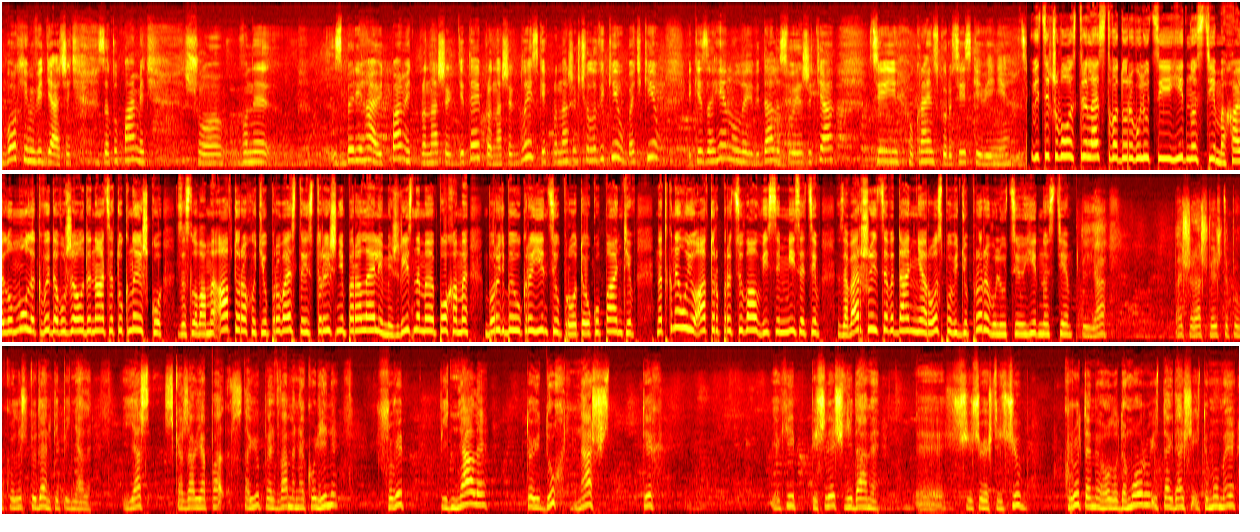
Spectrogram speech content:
Бог їм віддячить за ту пам'ять, що вони зберігають пам'ять про наших дітей, про наших близьких, про наших чоловіків, батьків, які загинули і віддали своє життя в цій українсько-російській війні. Від січового стрілецтва до революції гідності Михайло Мулик видав уже 11-ту книжку. За словами автора, хотів провести історичні паралелі між різними епохами боротьби українців проти окупантів. Над книгою автор працював 8 місяців. Завершується видання розповіддю про революцію гідності. Я перший раз виступив, коли студенти підняли. Я сказав, я стою перед вами на коліни, що ви підняли той дух наш тих, які пішли слідами е, крутами голодомору і так далі. І тому ми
